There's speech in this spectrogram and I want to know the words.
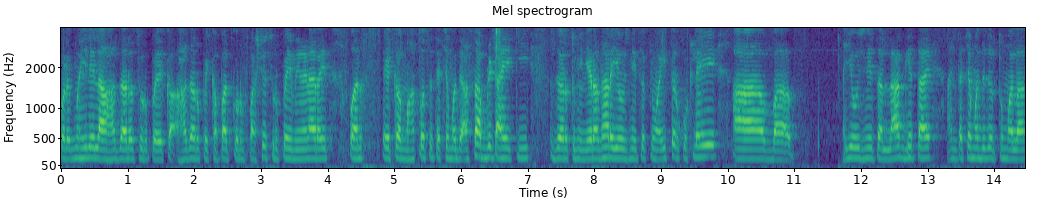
पर महिलेला हजारच रुपये क हजार रुपये कपात करून पाचशेच रुपये मिळणार आहेत. पण एक महत्त्वाचं त्याच्यामध्ये असं अपडेट आहे की जर तुम्ही निराधार योजनेचं किंवा इतर कुठल्याही योजनेचा लाभ घेताय आणि त्याच्यामध्ये जर तुम्हाला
